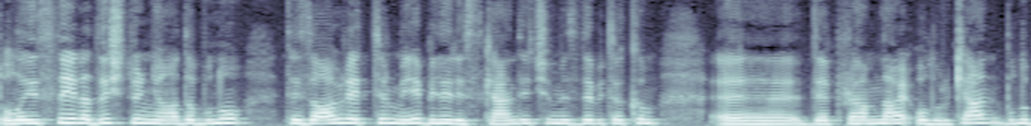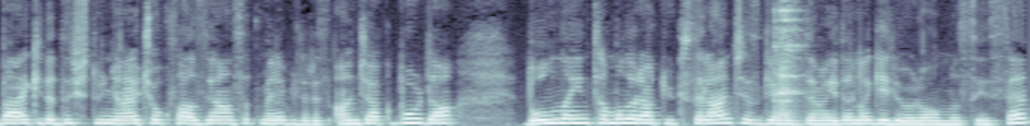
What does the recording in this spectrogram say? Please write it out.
Dolayısıyla dış dünyada bunu tezahür ettirmeyebiliriz. Kendi içimizde bir takım e, depremler olurken bunu belki de dış dünyaya çok fazla yansıtmayabiliriz. Ancak burada Dolunay'ın tam olarak yükselen çizgimizde meydana geliyor olması ise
